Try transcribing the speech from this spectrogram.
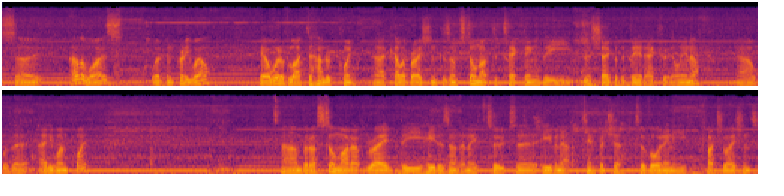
So otherwise, working pretty well. Yeah, I would have liked a 100 point uh, calibration because I'm still not detecting the, the shape of the bed accurately enough uh, with a 81 point. Um, but I still might upgrade the heaters underneath too to even out the temperature to avoid any fluctuations.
